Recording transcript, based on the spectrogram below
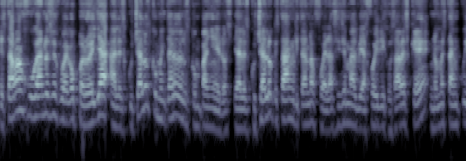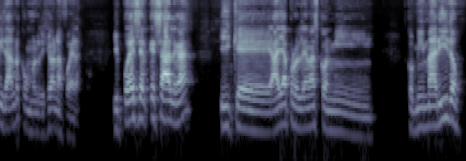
estaban jugando ese juego, pero ella al escuchar los comentarios de los compañeros y al escuchar lo que estaban gritando afuera, así se malviajó y dijo, ¿sabes qué? No me están cuidando como lo dijeron afuera. Y puede ser que salga y que haya problemas con mi, con mi marido.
